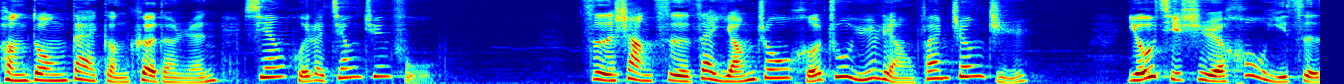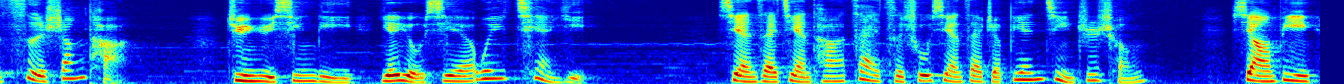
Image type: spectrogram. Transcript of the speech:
彭东带耿克等人先回了将军府。自上次在扬州和朱瑜两番争执，尤其是后一次刺伤他，君玉心里也有些微歉意。现在见他再次出现在这边境之城，想必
